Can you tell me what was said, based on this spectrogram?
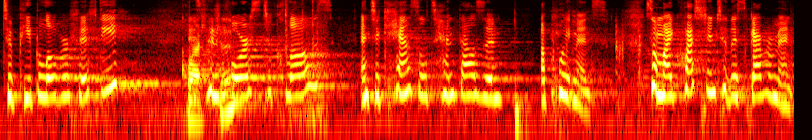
to people over 50 has been forced to close and to cancel 10,000 appointments. So my question to this government,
